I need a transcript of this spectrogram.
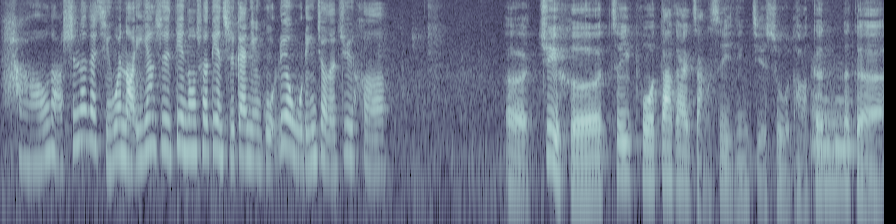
好，老师，那再请问哦，一样是电动车电池概念股六五零九的聚合，呃，聚合这一波大概涨势已经结束了哈，跟那个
